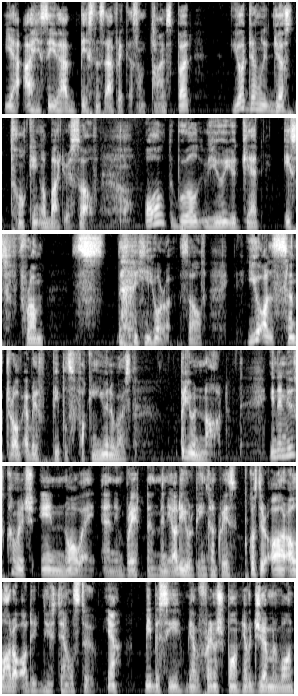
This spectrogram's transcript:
Yeah, I see you have Business Africa sometimes, but you're generally just talking about yourself. All the world view you get is from yourself. You are the center of every people's fucking universe, but you're not. In the news coverage in Norway and in Britain and many other European countries, because there are a lot of other news channels too. Yeah, BBC, we have a French one, you have a German one,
